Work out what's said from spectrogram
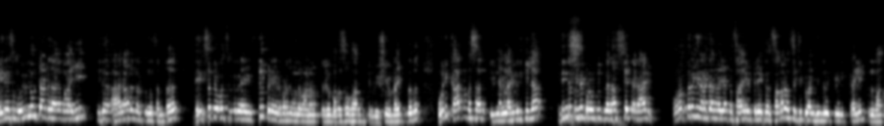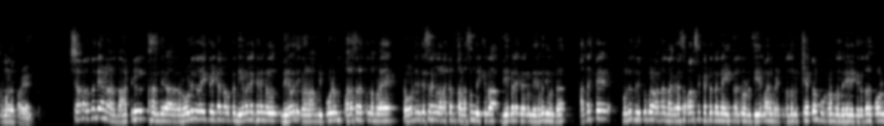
ഏകദേശം ഒരു നൂറ്റാണ്ട് കാലമായി ഇത് ആരാധന നടത്തുന്ന സ്ഥലത്ത് ദേശദ്രോഹ സംഘടനയായ എസ് ഡി പിയുടെ ഇടപെടൽ മൂലമാണ് ഒരു മതസൗഹാർദ്ദത്തിന് വിഷയം ഉണ്ടായിട്ടുള്ളത്. ഒരു കാരണവശാലും ഇത് ഞങ്ങൾ അനുവദിക്കില്ല. ഇതിന്റെ പിന്നിൽ പ്രവർത്തിക്കുന്ന രാഷ്ട്രീയക്കാരും പുറത്തിറങ്ങി നടക്കാൻ വയ്യാത്ത സാഹചര്യത്തിലേക്ക് സമരം സൃഷ്ടിക്കുവാൻ ഹിന്ദുക്ക് കഴിയും എന്ന് മാത്രമാണ് പറയാൻ ശ്യാം അത് തന്നെയാണ്. നാട്ടിൽ റോഡിൽ ഇറങ്ങി കഴിഞ്ഞാൽ നമുക്ക് നിയമലംഘനങ്ങൾ നിരവധി കാണാം. ഇപ്പോഴും പല സ്ഥലത്തും നമ്മുടെ റോഡ് വികസനങ്ങൾ അടക്കം തടസ്സം നിൽക്കുന്ന നിയമലംഘനങ്ങൾ നിരവധിയുണ്ട് അതൊക്കെ മുന്നിൽ നിൽക്കുമ്പോഴാണ് നഗരസഭാ സെക്രട്ടറി തന്നെ ഇത്തരത്തിലൊരു തീരുമാനമെടുക്കുന്നത് ഒരു ക്ഷേത്രം പൂട്ടണം എന്ന നിലയിലേക്ക് ഇപ്പോൾ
